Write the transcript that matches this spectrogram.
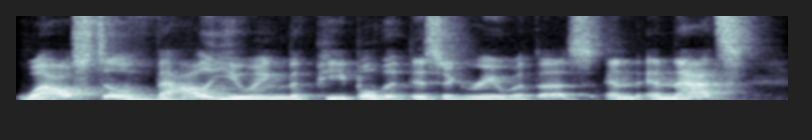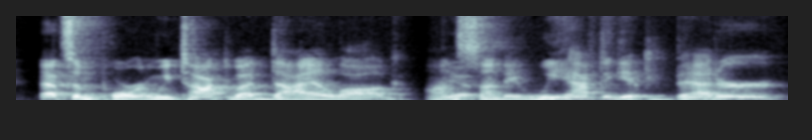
while still valuing the people that disagree with us. And and that's that's important. We talked about dialogue on Yep. Sunday. We have to get better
